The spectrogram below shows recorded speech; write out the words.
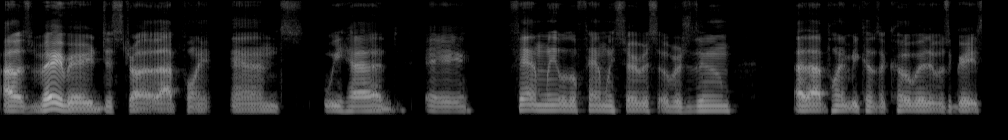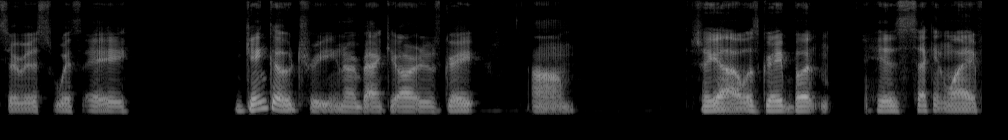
I was very, very distraught at that point. And we had a family, little family service over Zoom at that point because of COVID. It was a great service with a ginkgo tree in our backyard. It was great. Um, so yeah, it was great. But his second wife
